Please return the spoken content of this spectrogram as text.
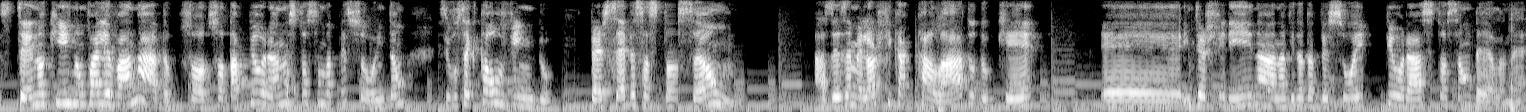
sendo que não vai levar a nada, só, só tá piorando a situação da pessoa. Então, se você que tá ouvindo percebe essa situação, às vezes é melhor ficar calado do que é, interferir na, na vida da pessoa e piorar a situação dela, né?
